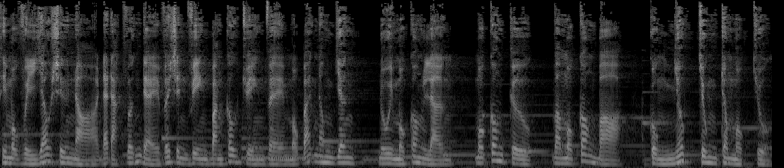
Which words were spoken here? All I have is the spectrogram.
thì một vị giáo sư nọ đã đặt vấn đề với sinh viên bằng câu chuyện về một bác nông dân nuôi một con lợn, một con cừu và một con bò cùng nhốt chung trong một chuồng.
